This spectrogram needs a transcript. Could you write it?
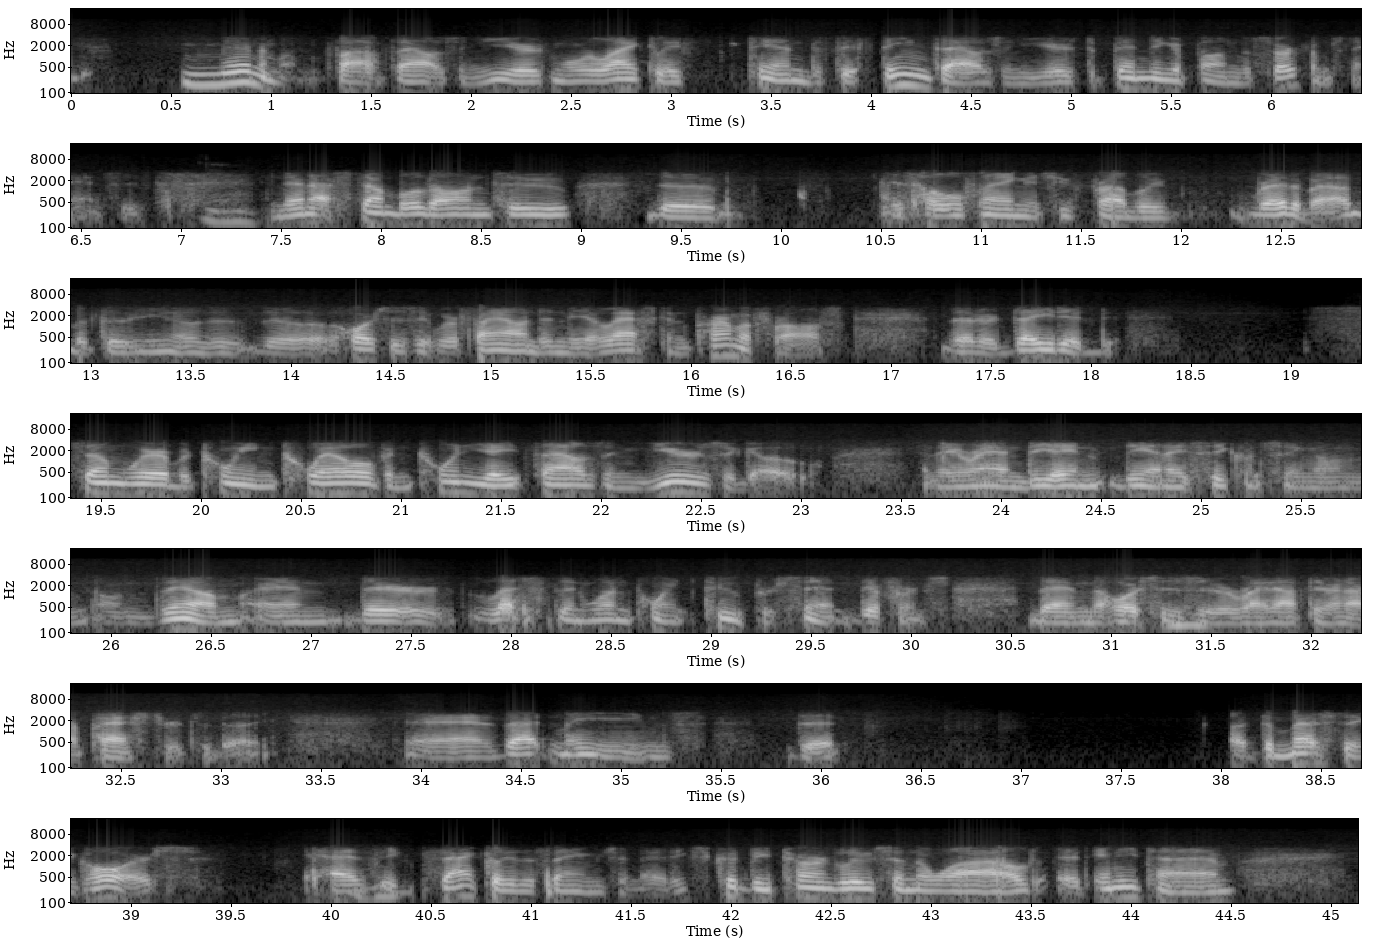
minimum 5,000 years, more likely 10 to 15,000 years, depending upon the circumstances. Mm. And then I stumbled onto the this whole thing that you've probably read about, but the you know the the horses that were found in the Alaskan permafrost that are dated somewhere between 12 and 28,000 years ago, and they ran DNA, sequencing on on them, and they're less than 1.2 percent difference than the horses that are right out there in our pasture today, and that means that a domestic horse has exactly the same genetics, could be turned loose in the wild at any time,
